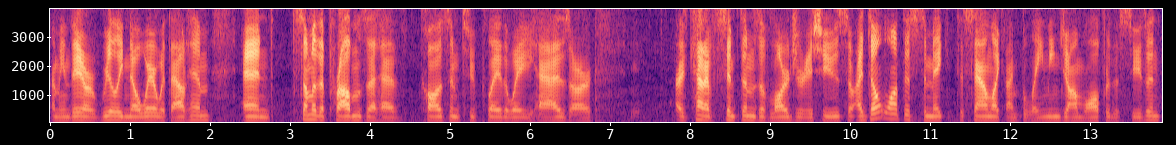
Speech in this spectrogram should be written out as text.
I mean, they are really nowhere without him, and some of the problems that have caused him to play the way he has are are kind of symptoms of larger issues. So I don't want this to make to sound like I'm blaming John Wall for this season,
